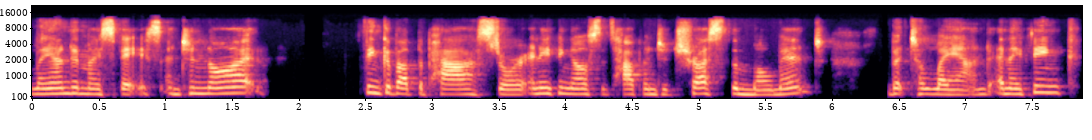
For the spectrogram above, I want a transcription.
land in my space and to not think about the past or anything else that's happened, to trust the moment, but to land. And I think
